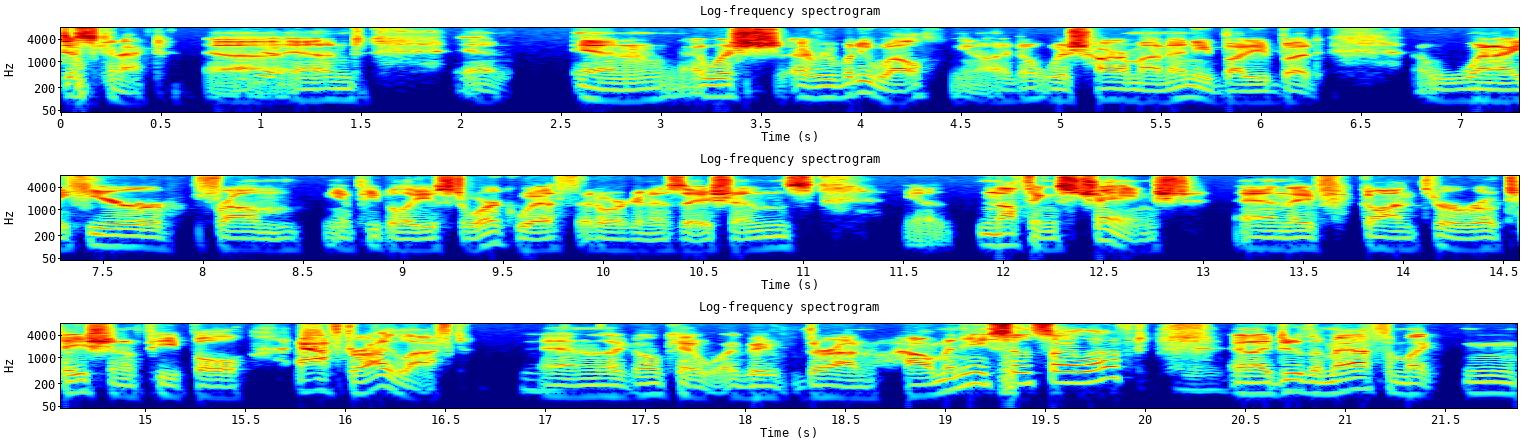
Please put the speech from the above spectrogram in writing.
disconnect. Uh, yeah. And and and I wish everybody well. You know, I don't wish harm on anybody, but when I hear from you know people I used to work with at organizations, you know, nothing's changed, and they've gone through a rotation of people after I left. And like, okay, well, they they're on how many since I left? And I do the math. I'm like, mm,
